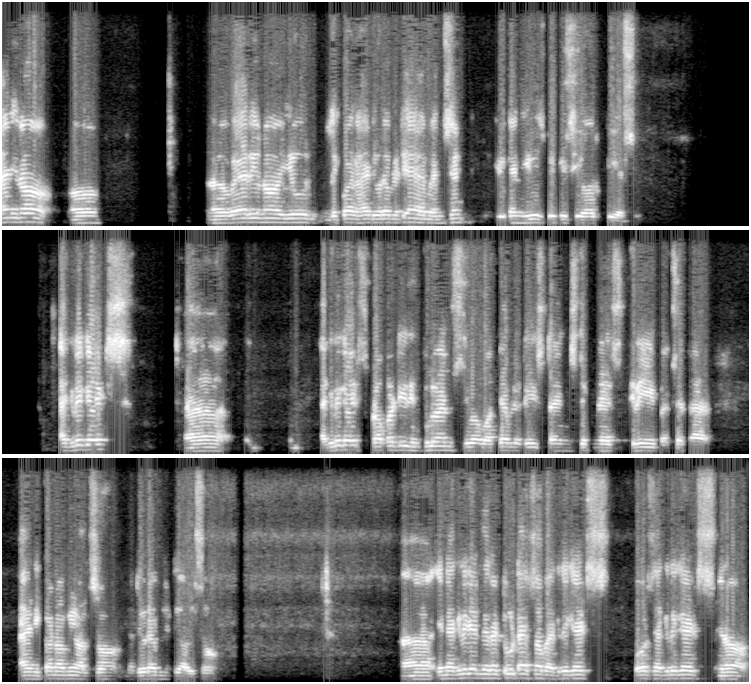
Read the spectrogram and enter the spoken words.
And you know uh, uh, where you know you require high durability, I mentioned you can use PPC or PSC. Aggregates. Uh, aggregates properties influence your workability, strength, stiffness, creep, etc. And economy also, the durability also. Uh, in aggregate, there are two types of aggregates coarse aggregates, you know,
